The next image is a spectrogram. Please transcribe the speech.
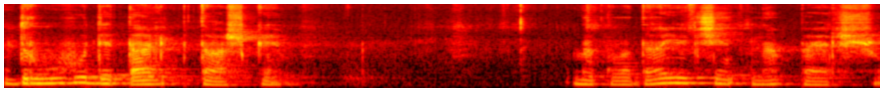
другу деталь пташки, накладаючи на першу.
